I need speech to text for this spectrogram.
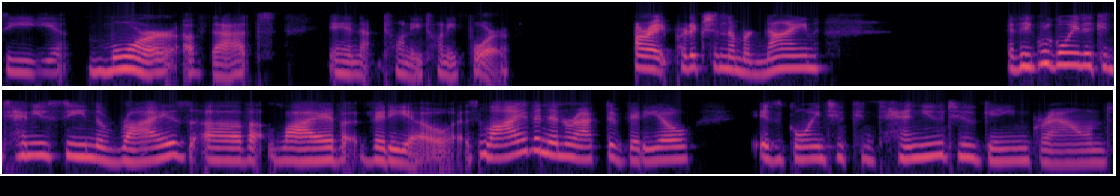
see more of that in 2024. All right, prediction number nine. I think we're going to continue seeing the rise of live video. Live and interactive video is going to continue to gain ground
